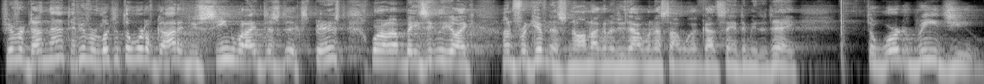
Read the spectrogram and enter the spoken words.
Have you ever done that? Have you ever looked at the Word of God and you've seen what I just experienced? Where basically you're like, unforgiveness. No, I'm not going to do that when that's not what God's saying to me today. The Word reads you.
